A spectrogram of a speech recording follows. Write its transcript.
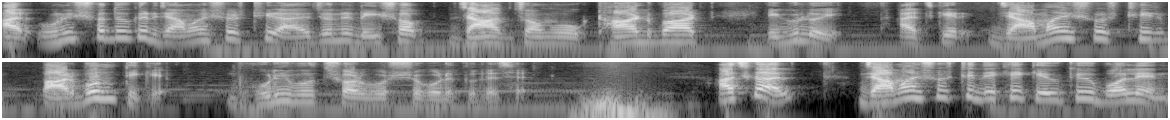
আর উনিশ শতকের জামাই ষষ্ঠীর আয়োজনের এইসব জাঁক জমক ঠাঁটবাট, এগুলোই আজকের জামাই ষষ্ঠীর পার্বণটিকে ভুরিভূত সর্বস্ব করে তুলেছে। আজকাল জামাই ষষ্ঠী দেখে কেউ কেউ বলেন,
